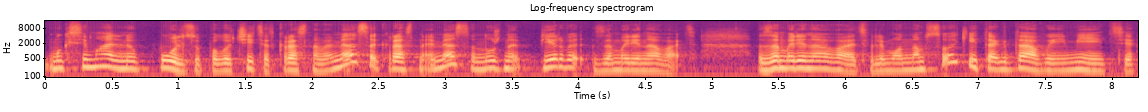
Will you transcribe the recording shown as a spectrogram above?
максимальную пользу получить от красного мяса, красное мясо нужно первое замариновать. Замариновать в лимонном соке, и тогда вы имеете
